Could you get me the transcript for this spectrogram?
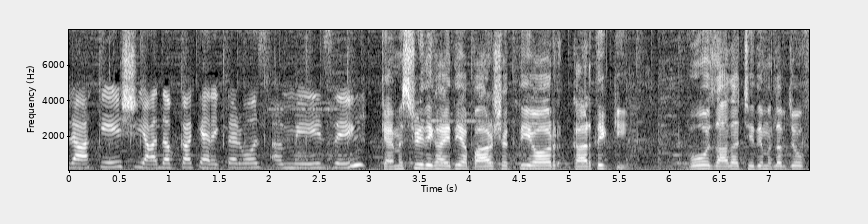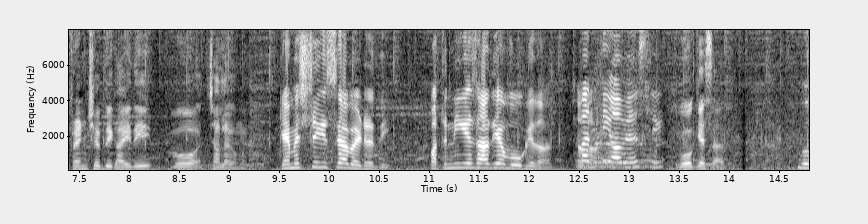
राकेश यादव का कैरेक्टर वाज अमेजिंग केमिस्ट्री दिखाई थी अपार शक्ति और कार्तिक की। वो ज़्यादा अच्छी थी मतलब जो फ्रेंडशिप दिखाई थी वो अच्छा लगा मुझे। केमिस्ट्री किसका बेटर थी? पत्नी के साथ या वो के साथ? पत्नी ऑब्वियसली वो के साथ। वो।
